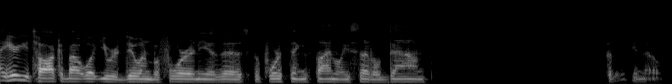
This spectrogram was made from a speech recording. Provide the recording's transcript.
I hear you talk about what you were doing before any of this, before things finally settled down, uh, you know,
